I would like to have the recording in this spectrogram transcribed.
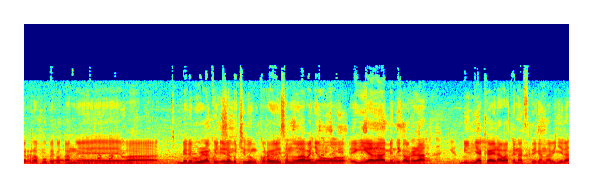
erlajupekotan e, ba, bere buru erakutsi duen korredore izan du da, baina egia da hemendik aurrera bilakaera baten atzetik handa bilera.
